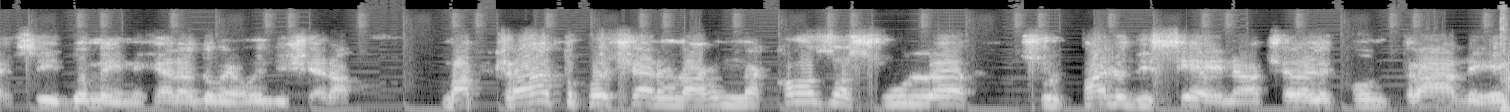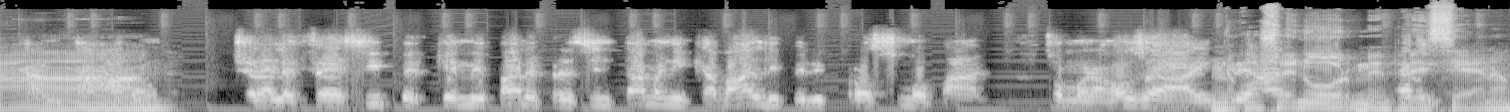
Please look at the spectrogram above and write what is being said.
Eh sì, domenica, era domenica, quindi c'era... Ma tra l'altro poi c'era una, una cosa sul, sul palio di Siena, c'era le contrade che Ah. cantavano, c'era le fesi perché mi pare presentavano i cavalli per il prossimo palio. Insomma, una cosa Una cosa enorme per il Siena.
